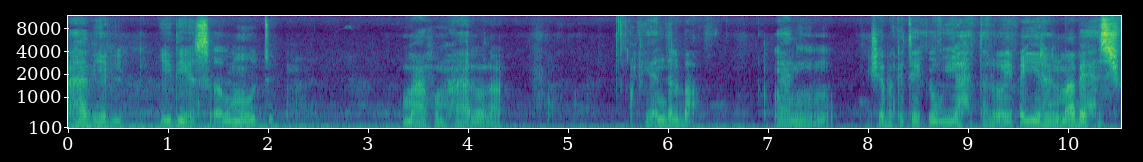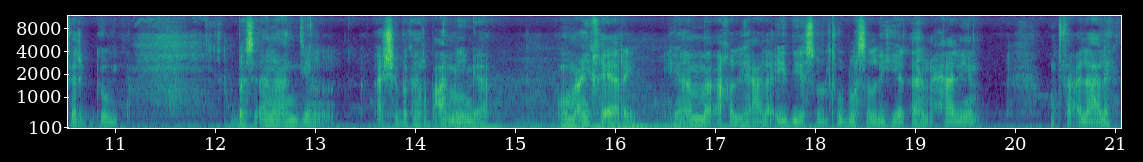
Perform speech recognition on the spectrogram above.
هذه ال ADSL mode ومعكم هذولا في عند البعض. يعني شبكته قوية حتى لو يغيرها ما بيحسش فرق قوي. بس أنا عندي الشبكة أربعة ميجا. ومعي خيارين يا أما أخليها على ADSL 2 plus اللي هي الآن حاليا متفعلة عليه.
